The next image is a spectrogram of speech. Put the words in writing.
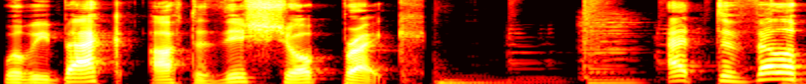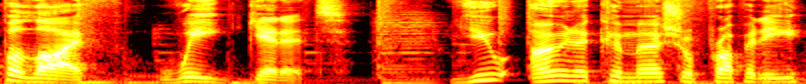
We'll be back after this short break. At Developer Life, we get it. You own a commercial property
